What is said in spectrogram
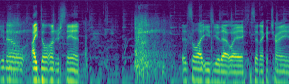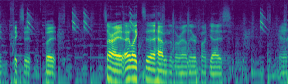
you know, I don't understand. It's a lot easier that way, because then I can try and fix it. But it's alright. I liked uh, having them around. They were fun guys. Yeah.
